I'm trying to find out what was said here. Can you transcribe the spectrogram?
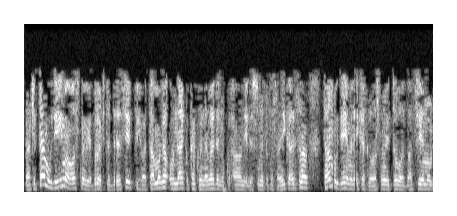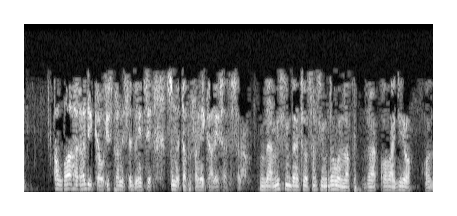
Znači, tamo gdje ima osnove broj 40, prihvatamo ga onako kako je navedeno u Koranu ili sunetu poslanika, ali tamo gdje ima nekakve osnove, to odbacujemo Allaha radi kao ispravni sljedbenici sunneta poslanika, alaih sada se. Da, mislim da je to sasvim dovoljno za ovaj dio od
